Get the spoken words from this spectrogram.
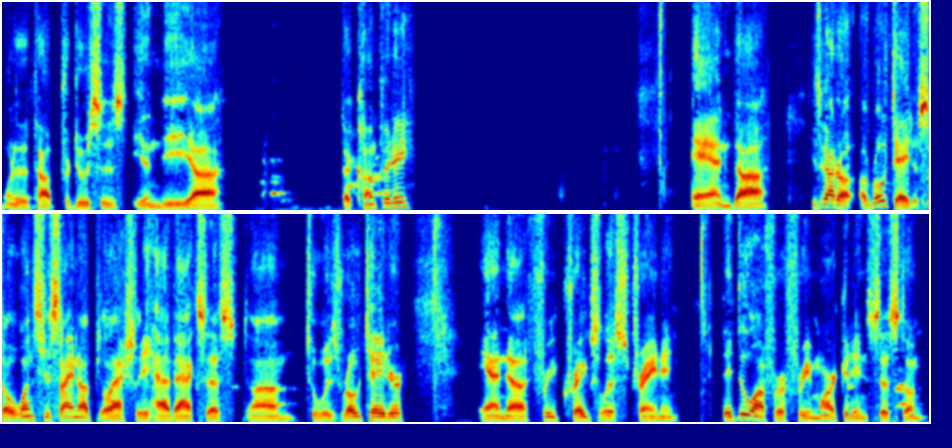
one of the top producers in the uh, the company, and uh, he's got a, a, rotator. So once you sign up, you'll actually have access um, to his rotator and uh, free Craigslist training. They do offer a free marketing system,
